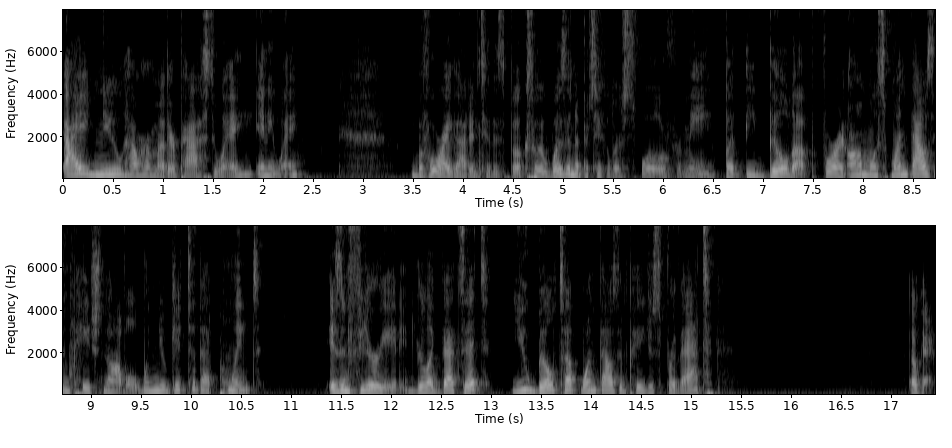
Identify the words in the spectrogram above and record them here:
I knew how her mother passed away anyway before I got into this book, so it wasn't a particular spoiler for me, but the build up for an almost 1000 page novel when you get to that point is infuriating. You're like that's it? You built up 1000 pages for that? Okay.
